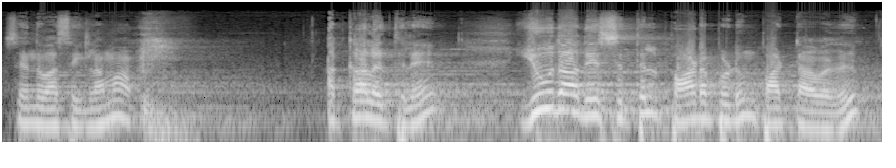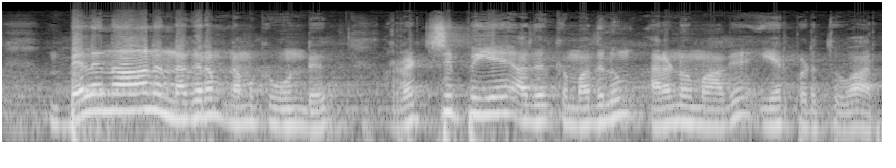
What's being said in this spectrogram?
சேர்ந்து வாசிக்கலாமா? அக்காலத்திலே யூதா தேசத்தில் பாடப்படும் பாட்டாவது பெலனான நகரம் நமக்கு உண்டு. ரட்சிப்பையே அதற்கு மதிலும் அரணுமாக ஏற்படுத்துவார்.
